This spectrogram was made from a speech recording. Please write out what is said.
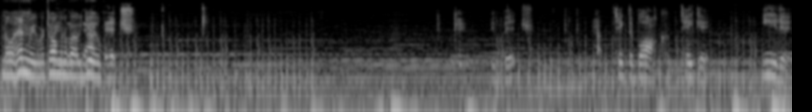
No, Henry, we're talking about that, you. bitch. Okay, bitch. Take the block. Take it. Eat it.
